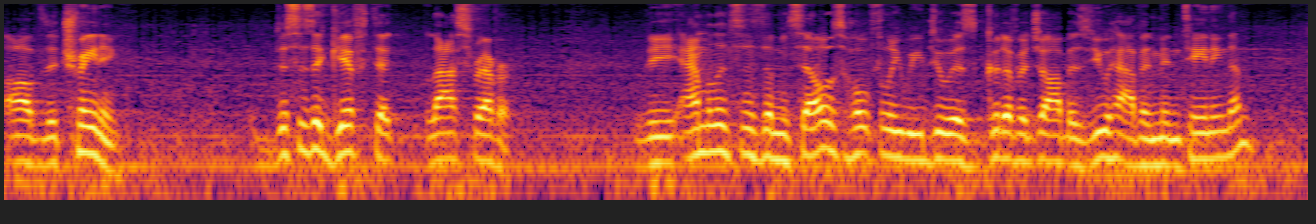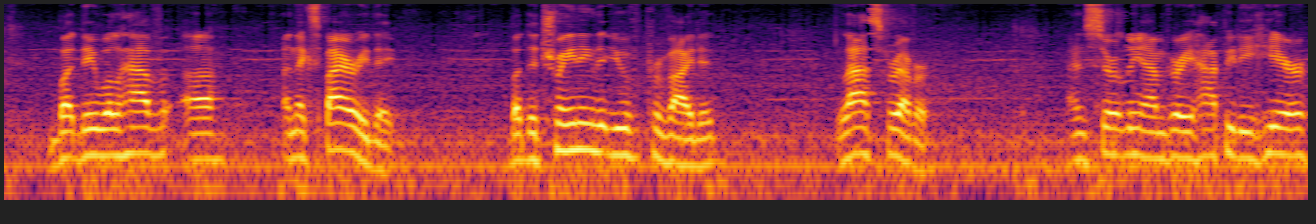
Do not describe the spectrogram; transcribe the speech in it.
of the training this is a gift that lasts forever. The ambulances themselves, hopefully we do as good of a job as you have in maintaining them, but they will have uh, an expiry date. But the training that you've provided lasts forever. And certainly I'm very happy to hear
